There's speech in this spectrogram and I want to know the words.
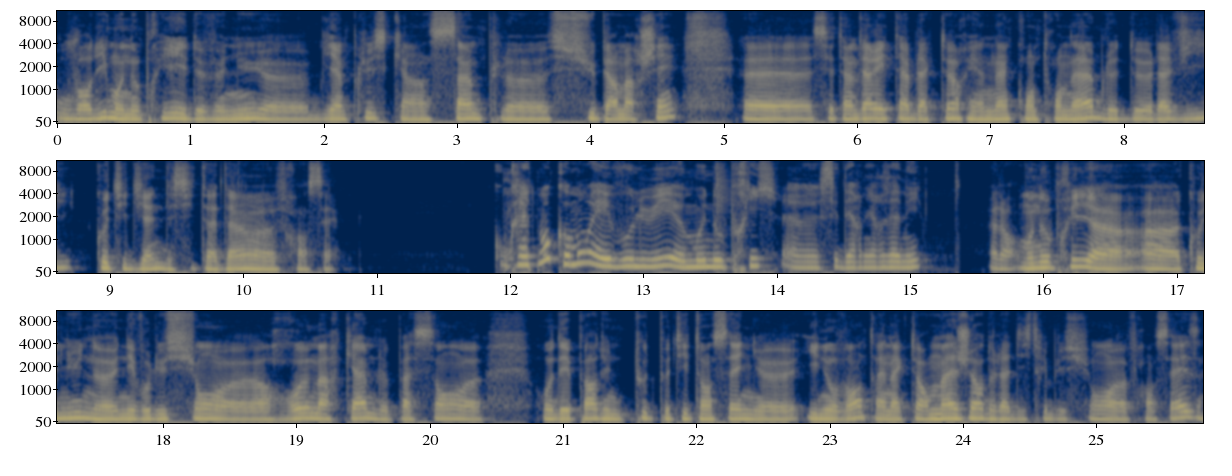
Aujourd'hui, Monoprix est devenu euh, bien plus qu'un simple euh, supermarché. c'est un véritable acteur et un incontournable de la vie quotidienne des citadins français. Concrètement, comment a évolué euh, Monoprix euh, ces dernières années? Alors, Monoprix a, connu une, évolution euh, remarquable, passant au départ d'une toute petite enseigne innovante à un acteur majeur de la distribution française.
